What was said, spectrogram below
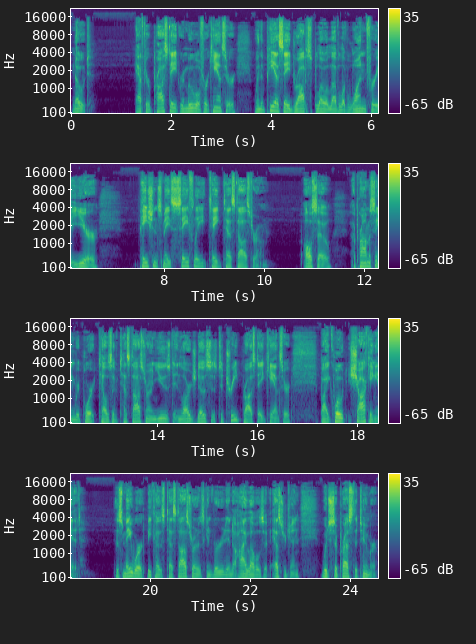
Note after prostate removal for cancer, when the PSA drops below a level of 1 for a year, patients may safely take testosterone. Also, a promising report tells of testosterone used in large doses to treat prostate cancer by, quote, shocking it. This may work because testosterone is converted into high levels of estrogen, which suppress the tumor.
